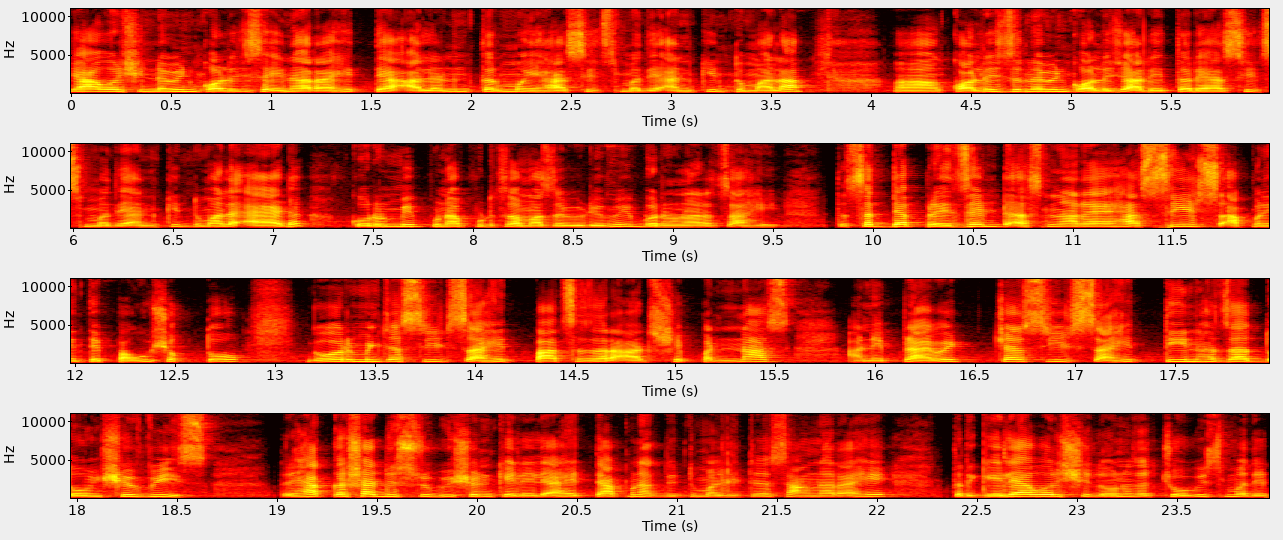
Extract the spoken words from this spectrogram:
यावर्षी नवीन कॉलेजेस येणार आहेत. त्या आल्यानंतर मग ह्या सीट्समध्ये आणखीन तुम्हाला कॉलेज जर नवीन कॉलेज आले तर ह्या सीट्समध्ये आणखीन तुम्हाला ॲड करून मी पुन्हा पुढचा माझा व्हिडिओ मी बनवणारच आहे. तर सध्या प्रेझेंट असणाऱ्या ह्या सीट्स आपण इथे पाहू शकतो. गव्हर्नमेंटच्या सीट्स आहेत पाच हजार आठशे पन्नास आणि प्रायव्हेटच्या सीट्स आहेत तीन हजार दोनशे वीस. तर ह्या कशा डिस्ट्रीब्युशन केलेल्या आहेत त्या पण अगदी तुम्हाला डिटेल्स सांगणार आहे. तर गेल्या वर्षी दोन हजार चोवीसमध्ये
